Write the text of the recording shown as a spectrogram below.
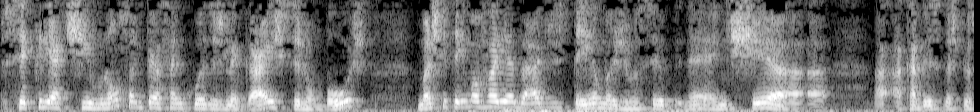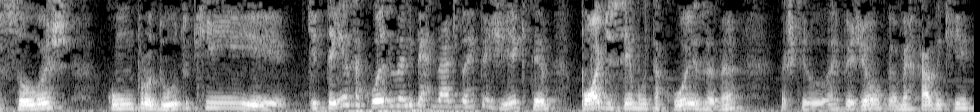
ser criativo não só em pensar em coisas legais que sejam boas, mas que tem uma variedade de temas de você né, encher a, a, a cabeça das pessoas com um produto que, que tem essa coisa da liberdade do RPG, que tem, pode ser muita coisa, né? Acho que o RPG é o, é o mercado que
